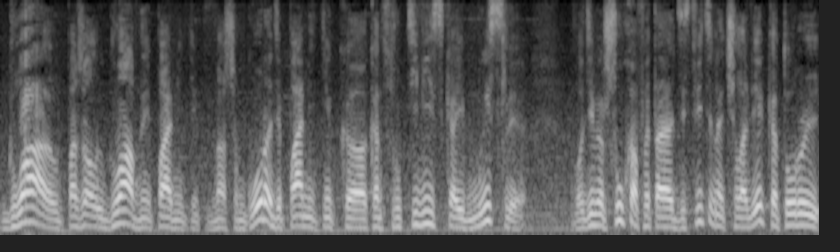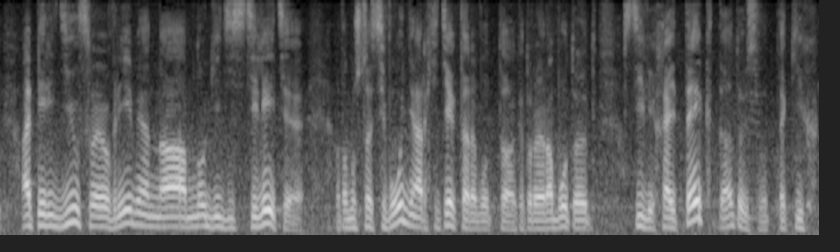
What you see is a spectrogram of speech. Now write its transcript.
гла, пожалуй, главный памятник в нашем городе, памятник э, конструктивистской мысли. Владимир Шухов – это действительно человек, который опередил свое время на многие десятилетия. Потому что сегодня архитекторы, вот, э, которые работают в стиле хай-тек, да, то есть вот таких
